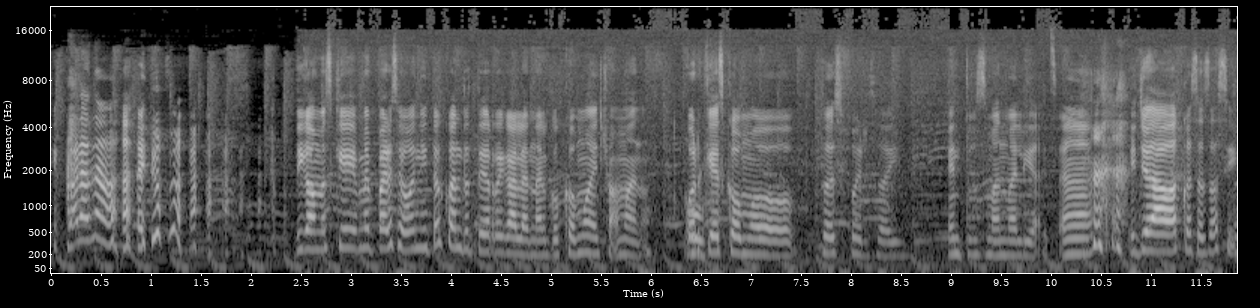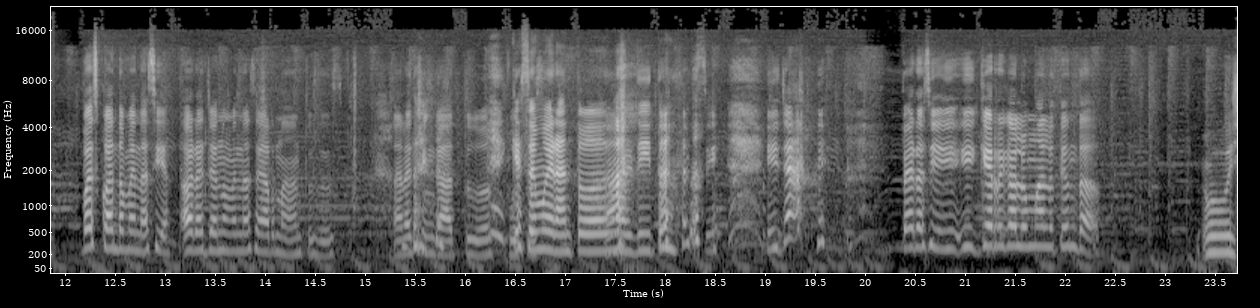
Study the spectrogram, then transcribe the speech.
B. Coronavirus. Digamos que me parece bonito cuando te regalan algo como hecho a mano. Porque es como tu esfuerzo ahí en tus manualidades. Ah, y yo daba cosas así. Pues cuando me nacía. Ahora ya no me nace dar nada, entonces. Ahora chingada tú dos que se mueran todos, Ah. malditos. sí. Y ya. Pero sí, ¿y qué regalo malo te han dado? Uy,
